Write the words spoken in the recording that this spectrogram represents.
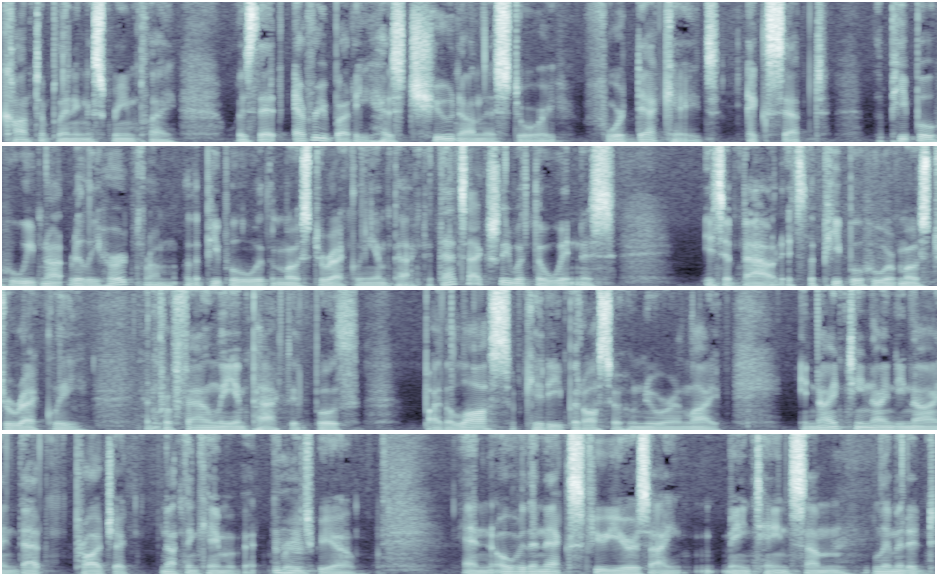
contemplating a screenplay was that everybody has chewed on this story for decades except the people who we've not really heard from or the people who were the most directly impacted. That's actually what the witness is about. It's the people who were most directly and profoundly impacted, both by the loss of Kitty, but also who knew her in life. In 1999, that project, nothing came of it for mm-hmm. HBO. And over the next few years, I maintained some limited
